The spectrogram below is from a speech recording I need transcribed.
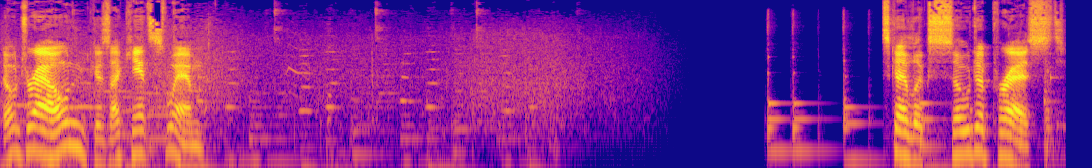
Don't drown, because I can't swim. This guy looks so depressed.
